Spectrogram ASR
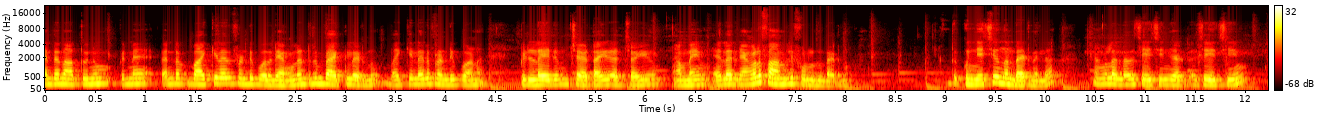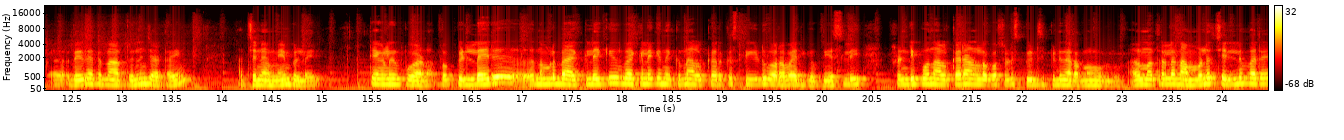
എന്റെ നാത്തൂനും പിന്നെ എന്റെ ബാക്കി എല്ലാവരും ഫ്രണ്ടിൽ പോകുന്നില്ല ഞങ്ങൾ രണ്ടും ബാക്കിലായിരുന്നു. ബാക്കി എല്ലാവരും ഫ്രണ്ടിൽ പോവാണ്. പിള്ളേരും ചേട്ടായും അച്ചായും അമ്മയും എല്ലാവരും ഞങ്ങൾ ഫാമിലി ഫുൾ ഉണ്ടായിരുന്നു. ഇത് കുഞ്ഞേച്ചി ഒന്നും ഉണ്ടായിരുന്നില്ല. ഞങ്ങളല്ലാതെ ചേച്ചിയും ചേച്ചിയും അതായത് എന്റെ നാത്തൂനും ചേട്ടായും അച്ഛനും അമ്മയും പിള്ളേരും. ഞങ്ങൾ പോവാണ്. അപ്പോൾ പിള്ളേർ നമ്മൾ ബാക്കിലേക്ക് ബാക്കിലേക്ക് നിൽക്കുന്ന ആൾക്കാർക്ക് സ്പീഡ് കുറവായിരിക്കും. ഒബ്വിയസ്ലി ഫ്രണ്ടിൽ പോകുന്ന ആൾക്കാരാണല്ലോ കുറച്ചുകൂടി സ്പീഡ് സ്പീഡ് നടന്നു പോകുള്ളൂ അത് മാത്രമല്ല നമ്മൾ ചെല്ലും വരെ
